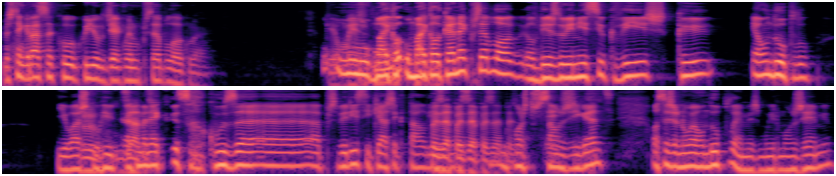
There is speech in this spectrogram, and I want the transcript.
Mas tem graça que o, que o Hugh Jackman percebe logo, não é? é o, o, Michael, o Michael Caine percebe logo. Ele desde o início que diz que é um duplo. E eu acho hum, que o Hugh Jackman exato. é que se recusa a, a, perceber isso e que acha que está ali pois é, pois é, pois é, uma construção é. gigante. Ou seja, não é um duplo, é mesmo um irmão gêmeo.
